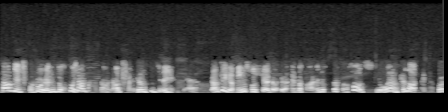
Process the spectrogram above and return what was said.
当地土著人就互相打仗，然后产生自己的语言。然后这个民俗学者这个爱德华呢就就很好奇，我想知道说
